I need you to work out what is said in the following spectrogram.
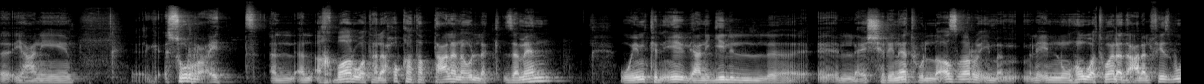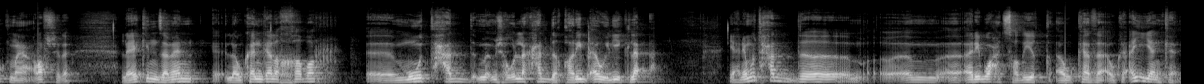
يعني سرعة ال- الأخبار وتلاحقها. طب تعالى أنا أقول لك زمان ويمكن إيه يعني جيل ال- العشرينات واللي أصغر لأنه هو اتولد على الفيسبوك ما يعرفش ده. لكن زمان لو كان جالك خبر موت حد مش هقول لك حد قريب قوي ليك لأ. يعني موت حد قريب واحد صديق أو كذا أو ايا كان.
